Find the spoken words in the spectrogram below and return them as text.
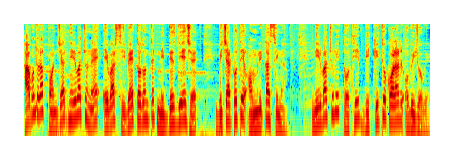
হ্যাঁ বন্ধুরা, পঞ্চায়েত নির্বাচনে এবার সিবিআই তদন্তের নির্দেশ দিয়েছে বিচারপতি অমৃতা সিনহা। নির্বাচনী তথ্য বিকৃত করার অভিযোগে।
